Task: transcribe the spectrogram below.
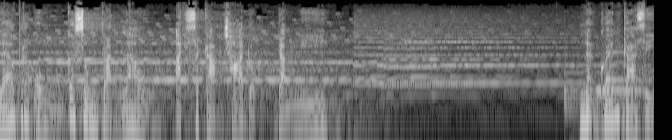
แล้วพระองค์ก็ทรงตรัสเล่า อัศกะชาดกดังนี้ ณ แคว้นกาสี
